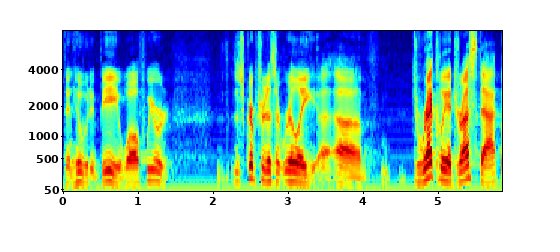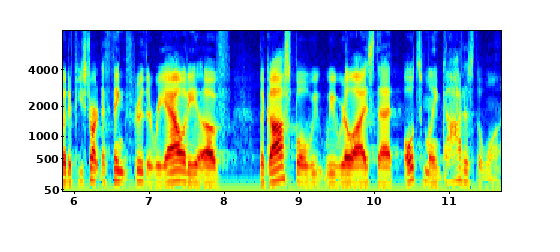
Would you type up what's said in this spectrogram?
then who would it be? Well, if we were, the Scripture doesn't really uh, uh, directly address that. But if you start to think through the reality of the gospel, we, we realize that ultimately God is the one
